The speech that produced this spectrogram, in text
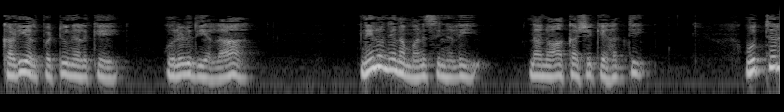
ಕಡಿಯಲ್ಪಟ್ಟು ನೆಲಕ್ಕೆ ಉರುಳಿದೆಯಲ್ಲ? ನೀನು ನಿನ್ನ ಮನಸ್ಸಿನಲ್ಲಿ ನಾನು ಆಕಾಶಕ್ಕೆ ಹತ್ತಿ, ಉತ್ತರ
